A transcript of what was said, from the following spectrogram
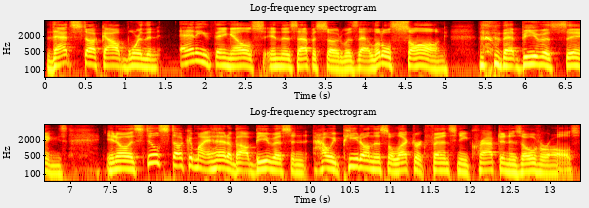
That stuck out more than anything else in this episode was that little song that Beavis sings. You know, it's still stuck in my head about Beavis and how he peed on this electric fence and he crapped in his overalls.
